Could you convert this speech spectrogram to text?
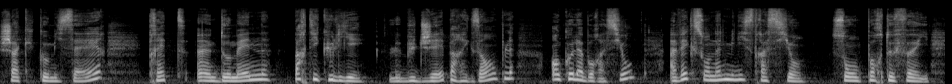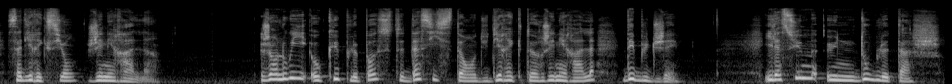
Chaque commissaire traite un domaine particulier le budget par exemple, en collaboration avec son administration, son portefeuille, sa direction générale. Jean-Louis occupe le poste d'assistant du directeur général des budgets. Il assume une double tâche.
